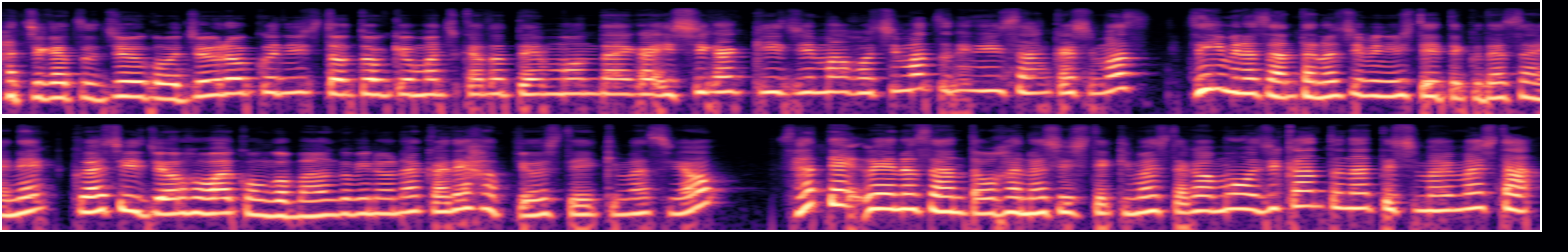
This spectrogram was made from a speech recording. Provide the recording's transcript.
8月15、16日と東京町角天文台が石垣島星祭りに参加します。ぜひ皆さん楽しみにしていてくださいね。詳しい情報は今後番組の中で発表していきますよ。さて、上野さんとお話ししてきましたが、もうお時間となってしまいました。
